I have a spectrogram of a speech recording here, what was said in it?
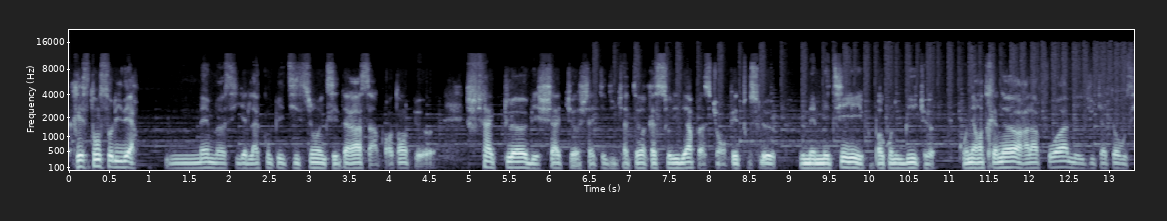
restons solidaires. Même s'il y a de la compétition, etc., c'est important que chaque club et chaque, chaque éducateur reste solidaire parce qu'on fait tous le, le même métier. Il ne faut pas qu'on oublie qu'on est entraîneur à la fois, mais éducateur aussi.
